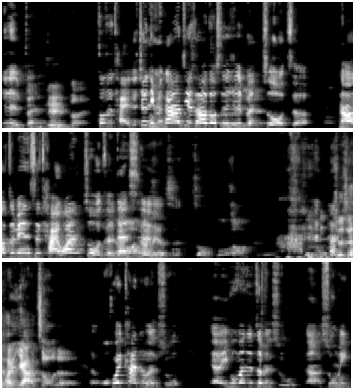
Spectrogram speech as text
日本，日本都是台式。就你们刚刚介绍的都是日本作者，然后这边是台湾作者，但是中国，就是很亚洲的。我会看这本书，呃，一部分是这本书，呃，书名《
